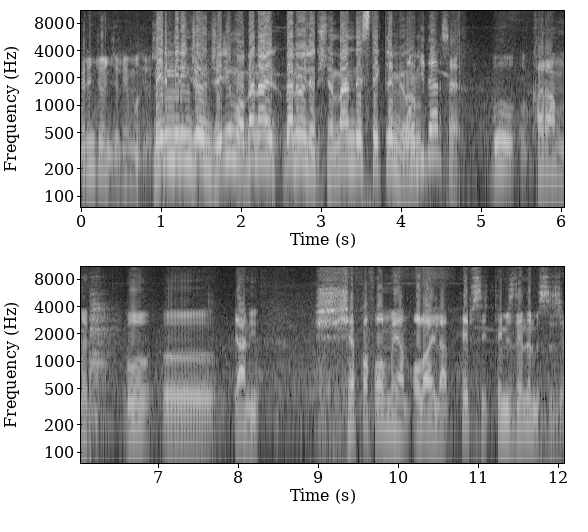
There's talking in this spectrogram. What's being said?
Birinci önceliğim o diyorsun. Benim birinci önceliğim o. Ben ben öyle düşünüyorum. Ben O desteklemiyorum. giderse bu karanlık, bu e, yani şeffaf olmayan olaylar hepsi temizlenir mi sizce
